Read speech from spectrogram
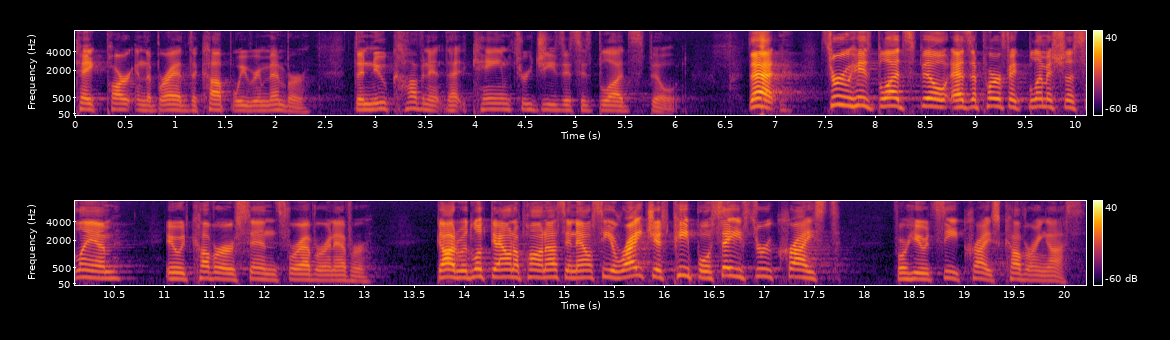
take part in the bread, the cup, we remember the new covenant that came through Jesus' blood spilled. That through his blood spilled as a perfect, blemishless lamb, it would cover our sins forever and ever. God would look down upon us and now see a righteous people saved through Christ, for he would see Christ covering us.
